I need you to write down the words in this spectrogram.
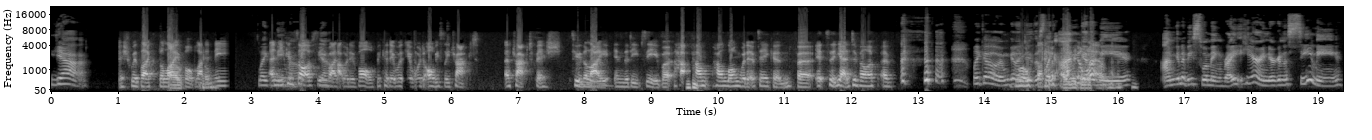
Yeah. Fish with like the light Oh, bulb like a knee, Like and you can sort of see Yeah. why that would evolve because it would it would obviously attract attract fish to the Mhm. light in the deep sea. But how, how how long would it have taken for it to yeah develop a like oh i'm gonna do this like i'm gonna be i'm gonna be swimming right here and you're gonna see me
